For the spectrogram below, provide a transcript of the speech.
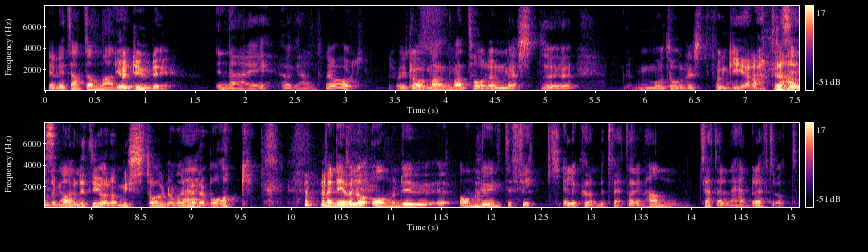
Jag vet inte om man... Gör du det? Nej, höger hand. Ja, det är klart. Man, man tar den mest eh, motoriskt fungerande Precis, handen. Man ja. vill inte göra misstag när man Nej. är där bak. Men det är väl då om du, om du inte fick eller kunde tvätta din hand, tvätta dina händer efteråt.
